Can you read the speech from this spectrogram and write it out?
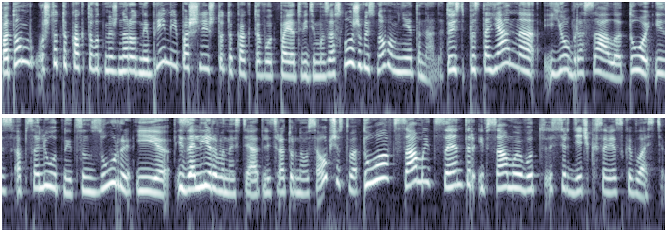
Потом что-то как-то вот международные премии пошли, что-то как-то вот поэт, видимо, заслуживает, снова мне это надо. То есть постоянно ее бросало то из абсолютной цензуры и изолированности от литературного сообщества, то в самый центр и в самую вот сердечко советской власти.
